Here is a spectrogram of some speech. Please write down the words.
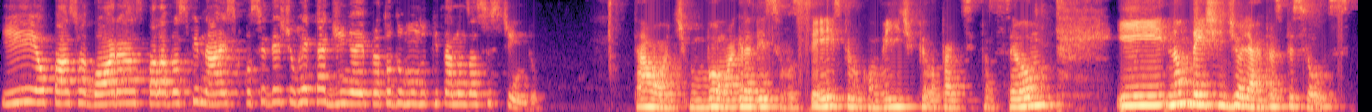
E eu passo agora as palavras finais, que você deixe um recadinho aí para todo mundo que está nos assistindo. Tá ótimo. Bom, agradeço vocês pelo convite, pela participação. E não deixe de olhar para as pessoas.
